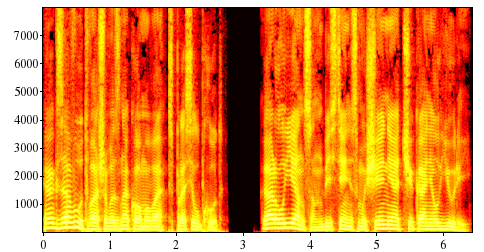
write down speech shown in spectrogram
«Как зовут вашего знакомого?» – спросил Бхут. «Карл Йенсен», – без тени смущения отчеканил Юрий.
